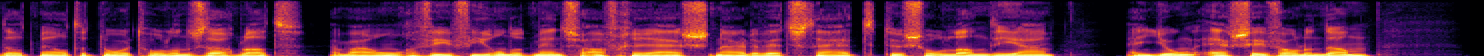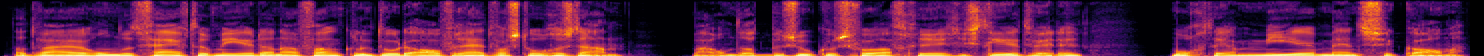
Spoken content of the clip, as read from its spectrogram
Dat meldt het Noord-Hollands Dagblad. Er waren ongeveer 400 mensen afgereisd naar de wedstrijd tussen Hollandia en Jong FC Volendam. Dat waren 150 meer dan aanvankelijk door de overheid was toegestaan. Maar omdat bezoekers vooraf geregistreerd werden, mochten er meer mensen komen.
